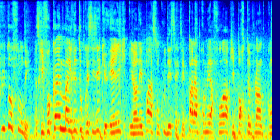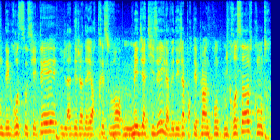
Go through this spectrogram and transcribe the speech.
plutôt fondé. Parce qu'il faut quand même malgré tout préciser que Eric, il en est pas à son coup d'essai. C'est pas la première fois qu'il porte plainte contre des grosses sociétés. Il l'a déjà d'ailleurs très souvent médiatisé. Il avait déjà porté plainte contre Microsoft, contre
